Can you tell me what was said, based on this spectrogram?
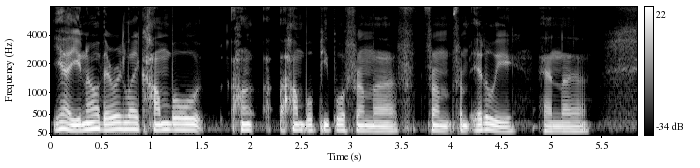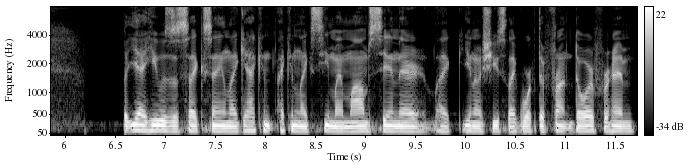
yeah, you know they were like humble hum, humble people from uh, from from Italy and. Uh, but yeah, he was just like saying like, yeah, I can I can like see my mom sitting there, like you know, she used like work the front door for him.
